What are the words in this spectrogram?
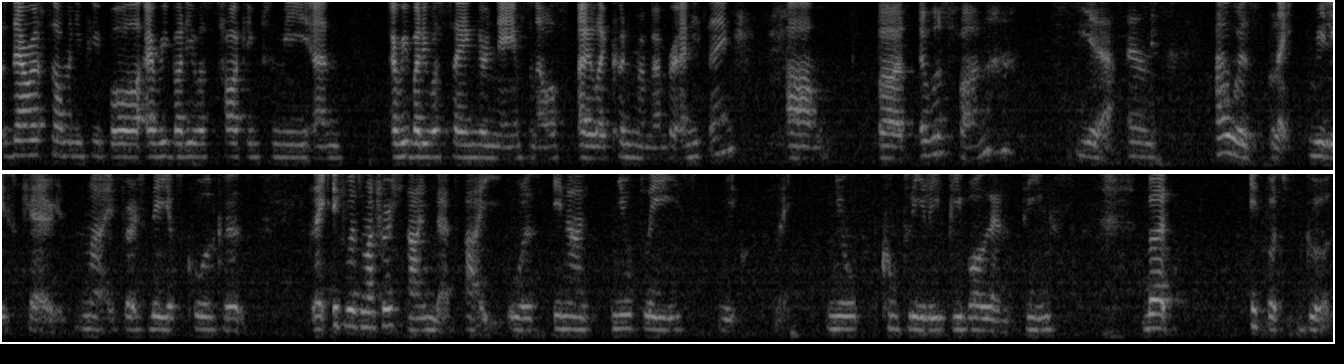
there were so many people. Everybody was talking to me, and everybody was saying their names, and I was I like couldn't remember anything. Um, but it was fun. Yeah, and I was like really scared my first day of school because like it was my first time that I was in a new place with like new completely people and things. But it was good.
